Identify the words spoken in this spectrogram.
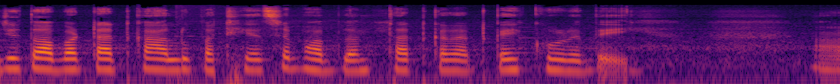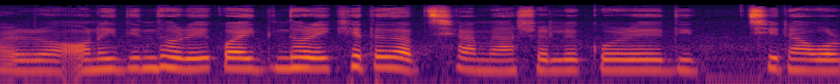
যেহেতু আবার টাটকা আলু পাঠিয়েছে, ভাবলাম টাটকা টাটকাই করে দেই। আর অনেক দিন ধরে, কয়েকদিন ধরে খেতে যাচ্ছে। আমি আসলে করে দিচ্ছি না, ওর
